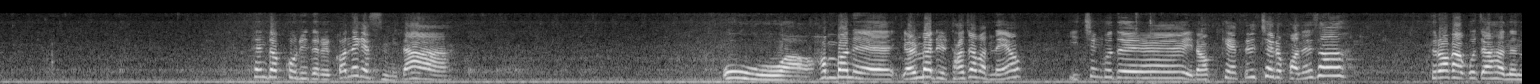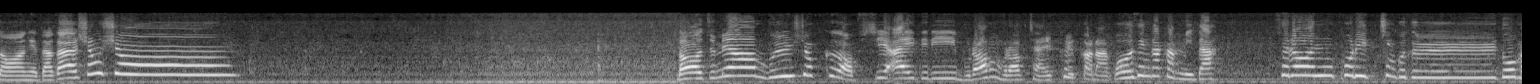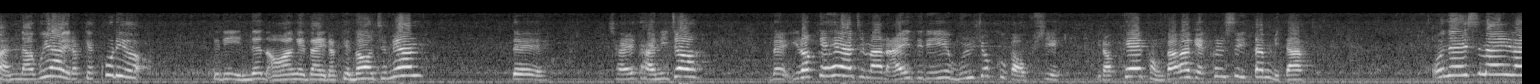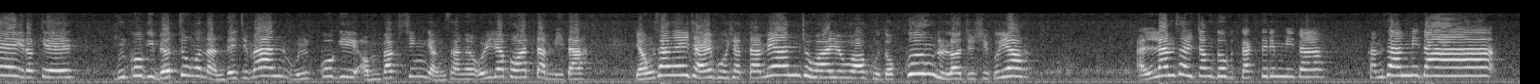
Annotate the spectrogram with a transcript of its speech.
텐더코리들을 꺼내겠습니다. 오와 한 번에 열 마리를 다 잡았네요. 이 친구들 이렇게 뜰채로 꺼내서 들어가고자 하는 어항에다가 슝슝 넣어주면 물 쇼크 없이 아이들이 무럭무럭 잘 클 거라고 생각합니다. 새로운 코리 친구들도 만나고요. 이렇게 코리들이 있는 어항에다 이렇게 넣어주면 네, 잘 다니죠? 네, 이렇게 해야지만 아이들이 물 쇼크가 없이 이렇게 건강하게 클 수 있답니다. 오늘 스마일러에 이렇게 물고기 몇 종은 안 되지만 물고기 unboxing 영상을 올려보았답니다. 영상을 잘 보셨다면 좋아요와 구독 꾹 눌러주시고요. 알람 설정도 부탁드립니다. 감사합니다.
